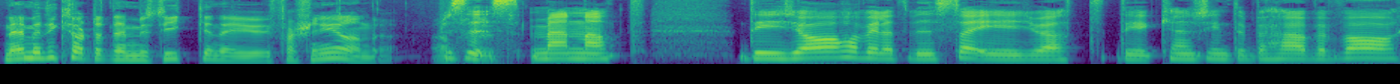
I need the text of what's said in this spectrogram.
Nej men det är klart att den musiken är ju fascinerande. Precis, Absolut. men att det jag har velat visa är ju att det kanske inte behöver vara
